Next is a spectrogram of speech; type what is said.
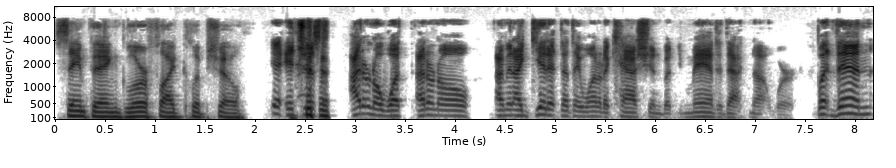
Same thing, glorified clip show. Yeah, it just I don't know what I don't know. I mean, I get it that they wanted to cash in, but man, did that not work. But then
